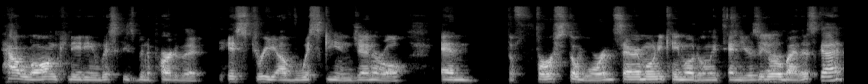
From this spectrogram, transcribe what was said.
how long Canadian whiskey's been a part of the history of whiskey in general. And the first award ceremony came out only 10 years ago Yeah. by this guy.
